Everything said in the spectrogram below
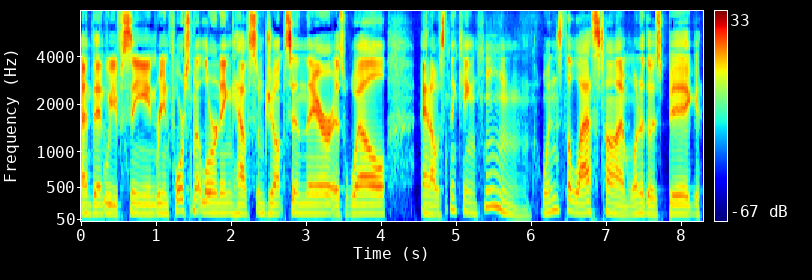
and then we've seen reinforcement learning have some jumps in there as well. And I was thinking, hmm, when's the last time one of those big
